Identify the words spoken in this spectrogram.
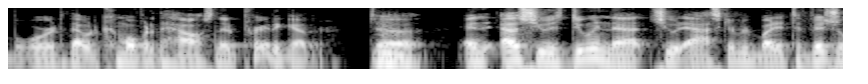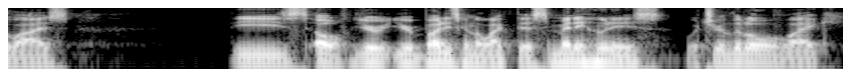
board that would come over to the house and they would pray together. To and as she was doing that, she would ask everybody to visualize these. Oh, your your buddy's gonna like this menehunes, which are little like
